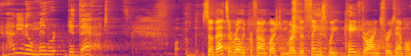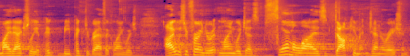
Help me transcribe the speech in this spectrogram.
And how do you know men did that? So that's a really profound question. Whether the things we, cave drawings, for example, might actually be pictographic language. I was referring to written language as formalized document generation.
